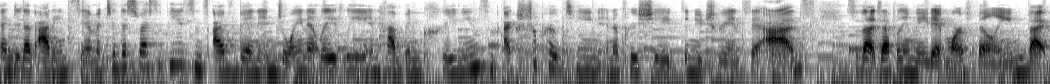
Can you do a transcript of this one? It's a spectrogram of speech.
Ended up adding salmon to this recipe since I've been enjoying it lately and have been craving some extra protein and appreciate the nutrients it adds. So that definitely made it more filling. But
